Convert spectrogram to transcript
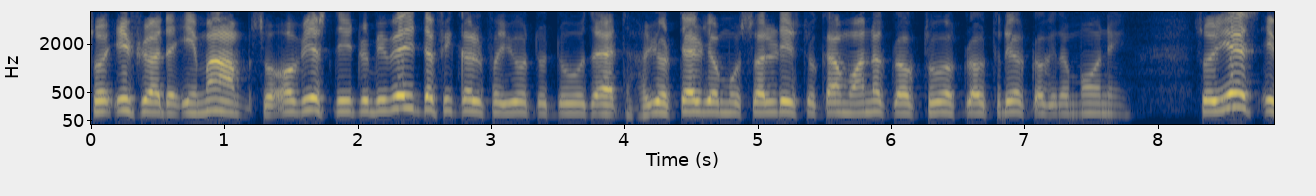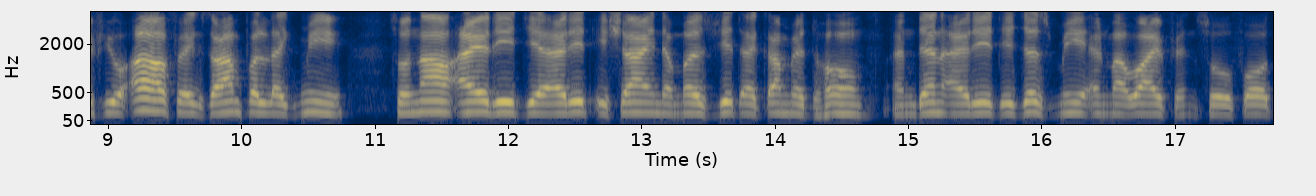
So if you are the Imam, so obviously it will be very difficult for you to do that. You'll tell your Musallis to come 1 o'clock, 2 o'clock, 3 o'clock in the morning. So yes, if you are, for example, like me, so now I read, yeah, I read Isha in the masjid, I come at home, and then I read, it's just me and my wife and so forth.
